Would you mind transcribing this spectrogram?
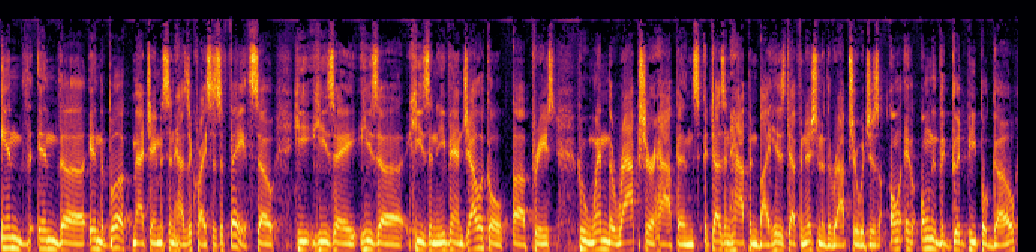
in the, in the in the book. Matt Jamison has a crisis of faith, so he, he's a he's a he's an evangelical uh, priest who, when the rapture happens, it doesn't happen by his definition of the rapture, which is only the good people go,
